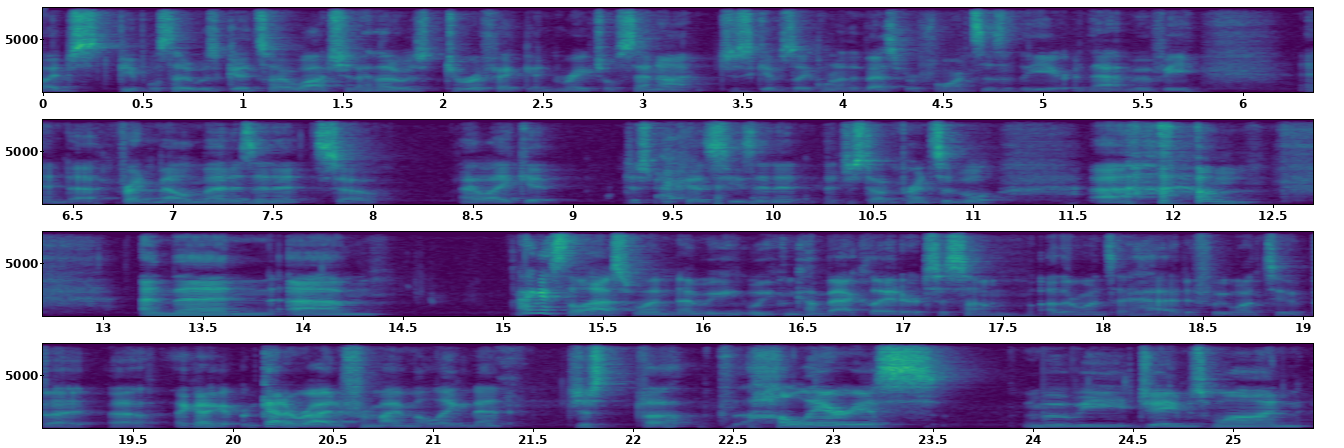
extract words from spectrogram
I just people said it was good, so I watched it. I thought it was terrific, and Rachel Sennott just gives like one of the best performances of the year in that movie. And uh, Fred Melamed is in it, so I like it just because he's in it, just on principle. Um, and then um, I guess the last one, we we can come back later to some other ones I had if we want to. But uh, I got got to ride for my malignant. Just the, the, hilarious movie, James Wan,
